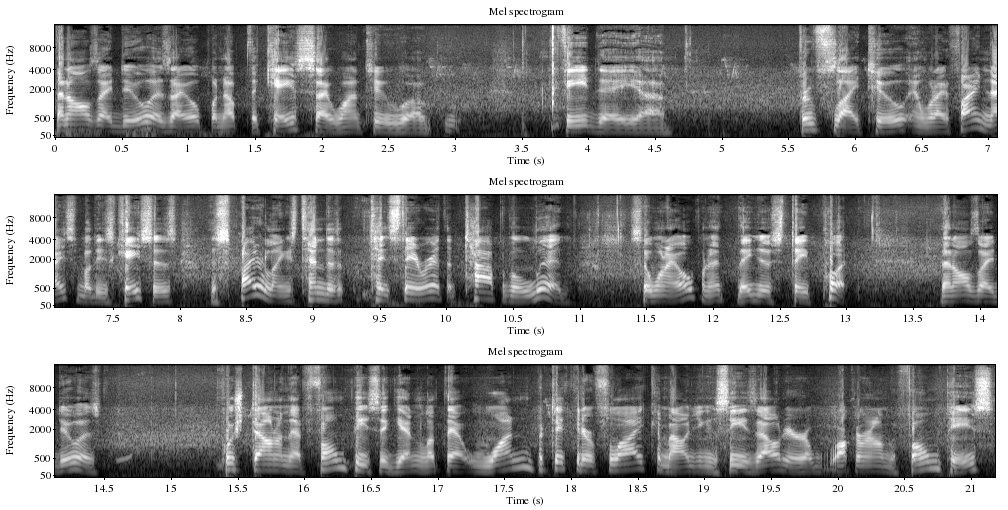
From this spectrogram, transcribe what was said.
Then all I do is I open up the case. I want to uh, feed a uh, fruit fly to, and what I find nice about these cases, the spiderlings tend to stay right at the top of the lid. So when I open it, they just stay put. Then all I do is push down on that foam piece again, let that one particular fly come out. You can see he's out here walking around the foam piece.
